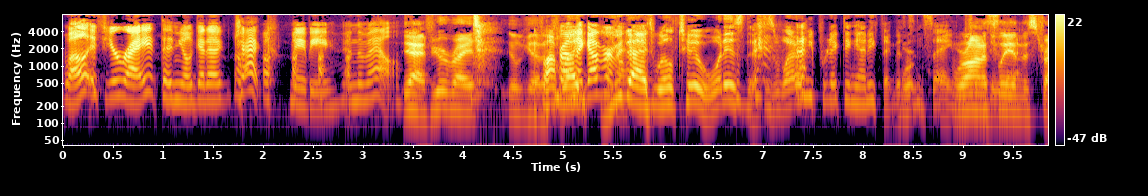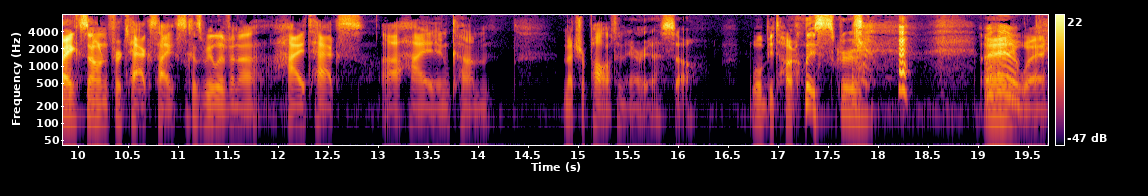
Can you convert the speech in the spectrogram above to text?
well, if you're right, then you'll get a check maybe in the mail. yeah, if you're right, you'll get if it. I'm From the government. you guys will too. What is this? Why are we predicting anything? That's insane. We're We honestly in the strike zone for tax hikes because we live in a high tax, uh, high income metropolitan area. So we'll be totally screwed. anyway,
